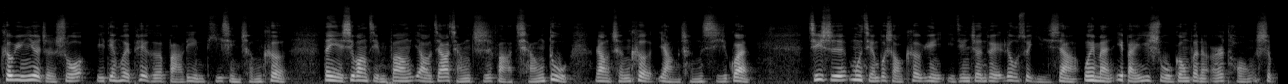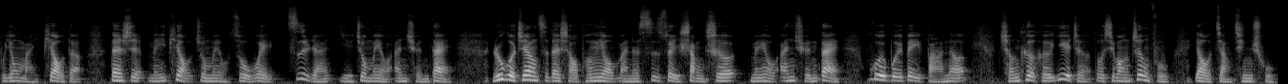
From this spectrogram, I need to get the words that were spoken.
客运业者说一定会配合法令提醒乘客，但也希望警方要加强执法强度，让乘客养成习惯。其实，目前不少客运已经针对六岁以下未满一百一十五公分的儿童是不用买票的，但是没票就没有座位，自然也就没有安全带。如果这样子的小朋友满了四岁上车没有安全带，会不会被罚呢？乘客和业者都希望政府要讲清楚。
